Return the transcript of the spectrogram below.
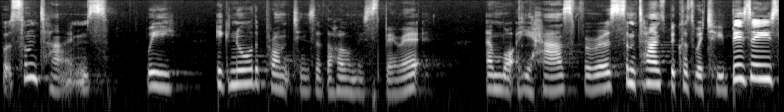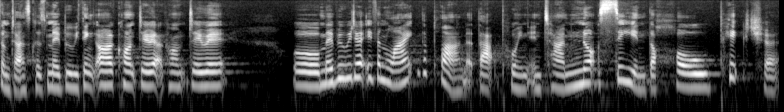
But sometimes we ignore the promptings of the Holy Spirit and what He has for us. Sometimes because we're too busy, sometimes because maybe we think, oh, I can't do it, I can't do it. Or maybe we don't even like the plan at that point in time, not seeing the whole picture.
